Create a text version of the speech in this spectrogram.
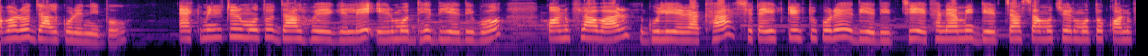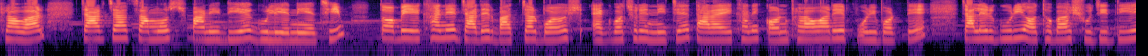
আবারও জাল করে নিব। এক মিনিটের মতো জাল হয়ে গেলে এর মধ্যে দিয়ে দিব কর্নফ্লাওয়ার গুলিয়ে রাখা। সেটা একটু একটু করে দিয়ে দিচ্ছি। এখানে আমি দেড় চা চামচের মতো কর্নফ্লাওয়ার, চার চা চামচ পানি দিয়ে গুলিয়ে নিয়েছি। তবে এখানে যাদের বাচ্চার বয়স এক বছরের নিচে, তারা এখানে কর্নফ্লাওয়ারের পরিবর্তে চালের গুঁড়ি অথবা সুজি দিয়ে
